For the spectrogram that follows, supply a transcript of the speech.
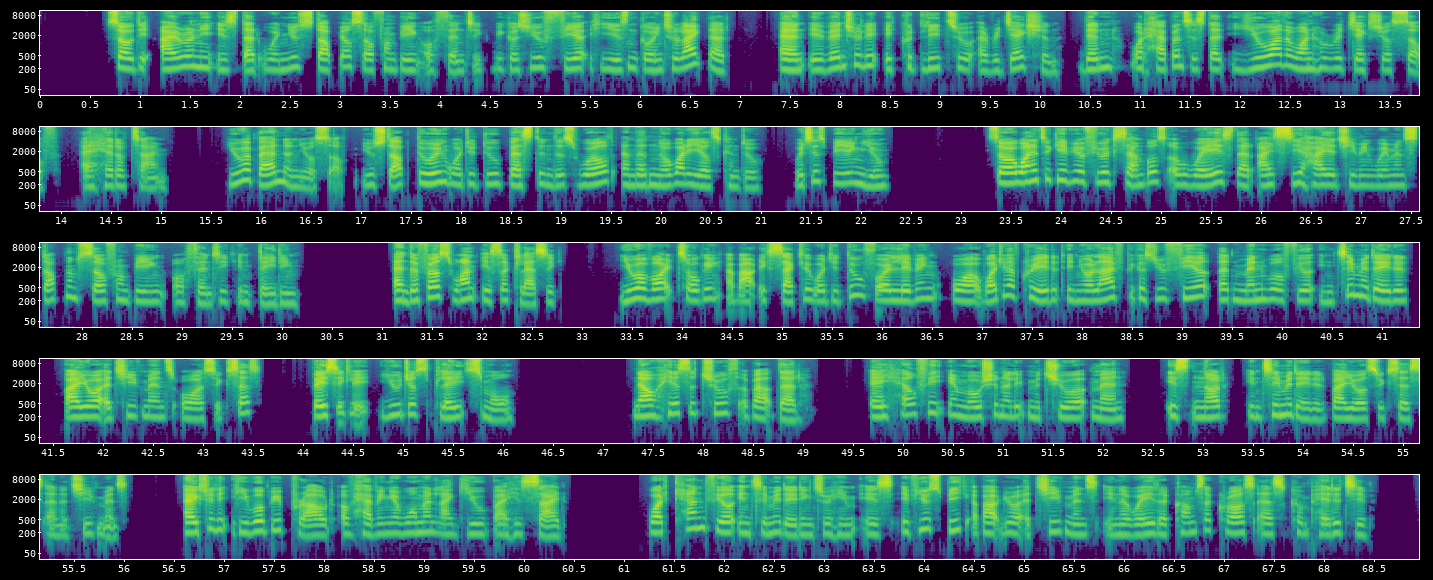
So the irony is that when you stop yourself from being authentic because you fear he isn't going to like that, and eventually it could lead to a rejection, then what happens is that you are the one who rejects yourself ahead of time. You abandon yourself. You stop doing what you do best in this world and that nobody else can do, which is being you. So, I wanted to give you a few examples of ways that I see high achieving women stop themselves from being authentic in dating. And the first one is a classic you avoid talking about exactly what you do for a living or what you have created in your life because you feel that men will feel intimidated by your achievements or success. Basically, you just play small. Now, here's the truth about that a healthy, emotionally mature man is not intimidated by your success and achievements. Actually, he will be proud of having a woman like you by his side. What can feel intimidating to him is if you speak about your achievements in a way that comes across as competitive.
